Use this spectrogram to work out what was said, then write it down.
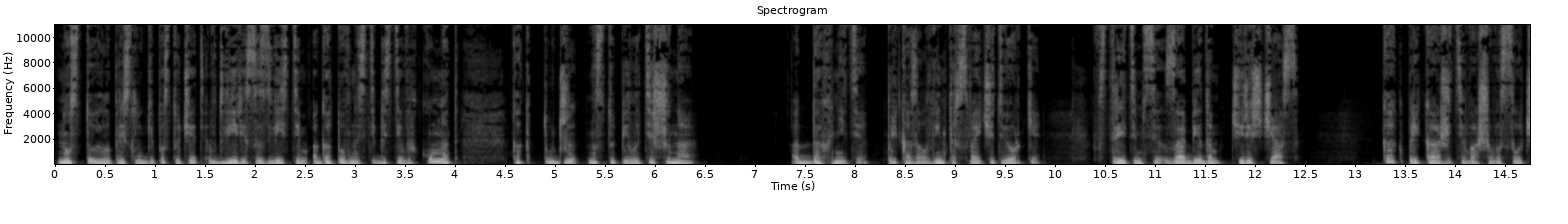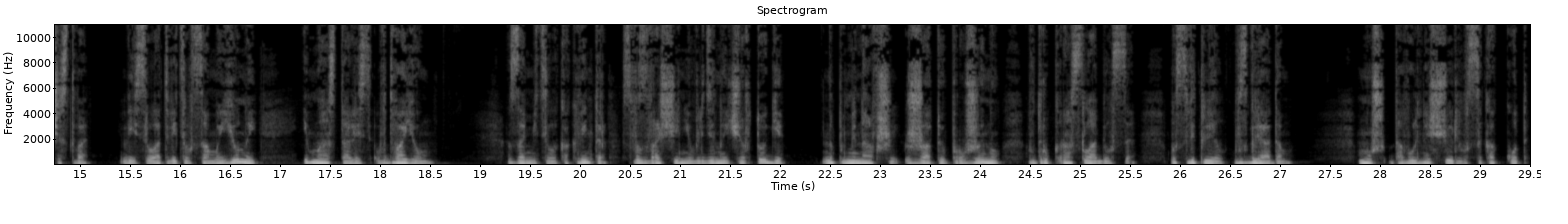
Но стоило прислуге постучать в двери с известием о готовности гостевых комнат, как тут же наступила тишина. «Отдохните», — приказал Винтер своей четверке. «Встретимся за обедом через час». «Как прикажете, ваше высочество», — весело ответил самый юный, и мы остались вдвоем. Заметила, как Винтер с возвращением в ледяные чертоги, напоминавший сжатую пружину, вдруг расслабился, посветлел взглядом. Муж довольно щурился, как кот.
